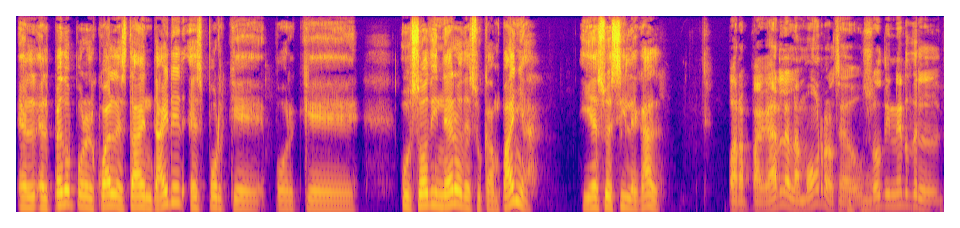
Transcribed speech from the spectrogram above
el, el pedo por el cual está indicted es porque, porque usó dinero de su campaña y eso es ilegal Para pagarle a la morra. O sea, usó dinero del,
